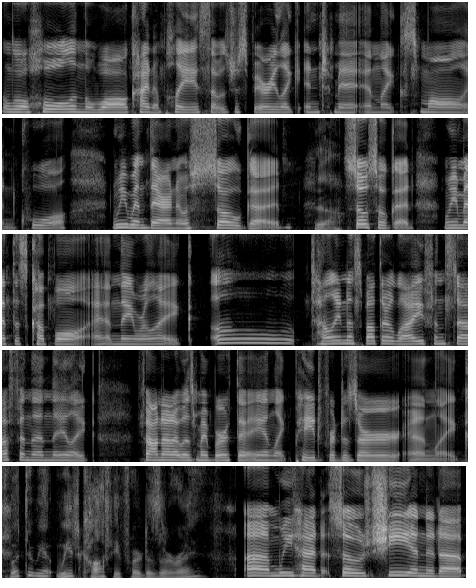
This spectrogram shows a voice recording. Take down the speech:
a little hole in the wall kind of place that was just very like intimate and like small and cool. We went there and it was so good Yeah. so so good we met this couple and they were like oh telling us about their life and stuff and then they like found out it was my birthday and like paid for dessert and like What did we have? We had coffee for dessert, right? um we had so she ended up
